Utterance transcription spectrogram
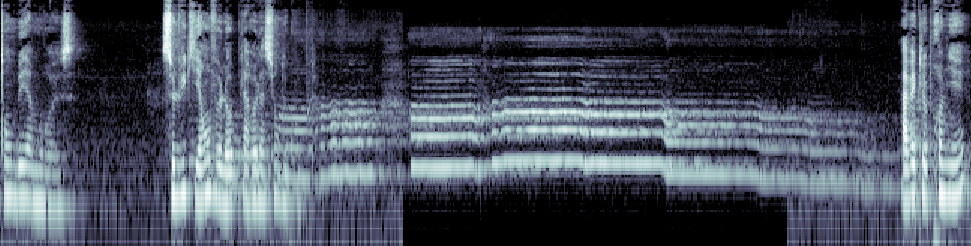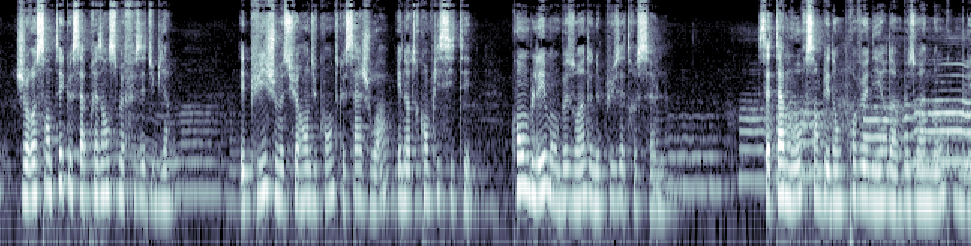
tomber amoureuse? Celui qui enveloppe la relation de couple Avec le premier, je ressentais que sa présence me faisait du bien. Et puis je me suis rendu compte que sa joie et notre complicité comblaient mon besoin de ne plus être seule. Cet amour semblait donc provenir d'un besoin non comblé.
